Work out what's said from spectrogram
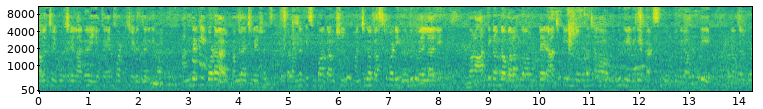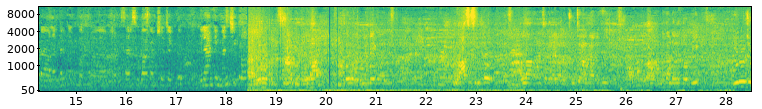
బలం చేకూర్చేలాగా ఈ యొక్క ఏర్పాట్లు చేయడం జరిగింది. అందరికీ కూడా కంగ్రాచులేషన్స్ వాళ్ళందరికీ శుభాకాంక్షలు. మంచిగా కష్టపడి ముందుకు వెళ్ళాలి. వాళ్ళు ఆర్థికంగా బలంగా ఉంటే రాజకీయంగా కూడా చాలా ముందుకు ఎదిగే పరిస్థితి ఉంటుంది కాబట్టి వాళ్ళందరూ కూడా వాళ్ళందరికీ మరొకసారి శుభాకాంక్షలు చెప్తూ ఇలాంటి మంచి ప్రోత్సాహం ఆశీస్సులతో గారి సూచనల మేరకు వాళ్ళ ఈరోజు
